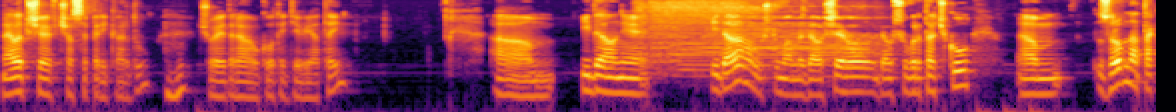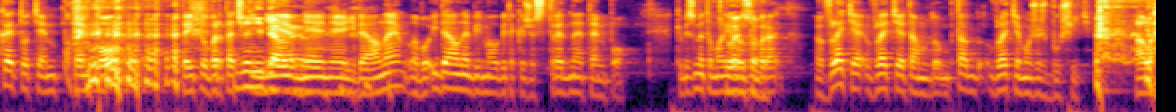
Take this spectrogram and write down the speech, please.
najlepšie v čase perikardu, uh-huh. čo je teda okolo tej 9. Um, ideálne, ideálne, už tu máme ďalšieho, ďalšiu vrtačku, um, zrovna takéto tempo, tempo tejto vrtačky nie, nie, nie, nie je ideálne, lebo ideálne by malo byť také, že stredné tempo. Keby sme to mali rozobrať, v lete, v lete tam, tam v lete môžeš bušiť, ale,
